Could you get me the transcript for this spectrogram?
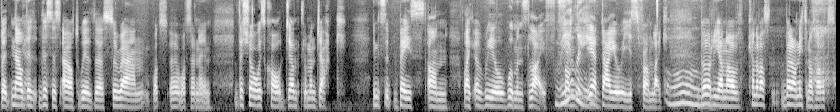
but now Yeah. thi- this is out with uh, Suranne. What's uh, what's her name? The show is called Gentleman Jack, and it's based on like a real woman's life. From, Really? yeah, diaries from like början av kan det vara början av 1900-talet.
